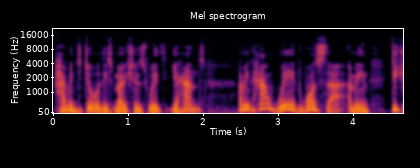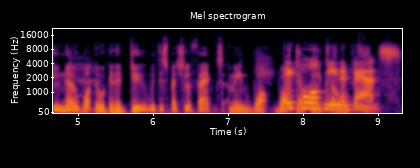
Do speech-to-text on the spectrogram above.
having to do all these motions with your hands, I mean, how weird was that? I mean, did you know what they were going to do with the special effects? I mean, what, what they told what me told? in advance.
